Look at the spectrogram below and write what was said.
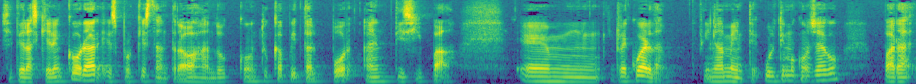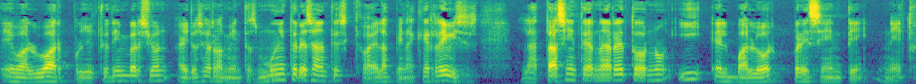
si te las quieren cobrar es porque están trabajando con tu capital por anticipado. Em, recuerda, finalmente, último consejo, para evaluar proyectos de inversión hay dos herramientas muy interesantes que vale la pena que revises. La tasa interna de retorno y el valor presente neto.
